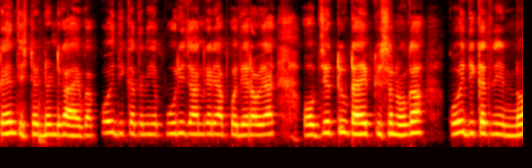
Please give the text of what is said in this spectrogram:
टेंथ स्टैंडर्ड का आएगा। कोई दिक्कत नहीं है, पूरी जानकारी आपको दे रहा हूँ यार। ऑब्जेक्टिव टाइप क्वेश्चन होगा। कोई दिक्कत नहीं नो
